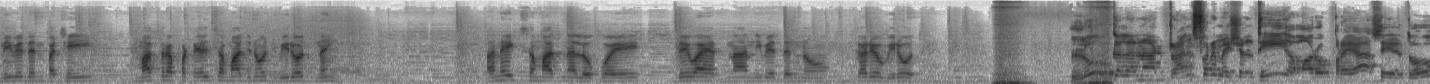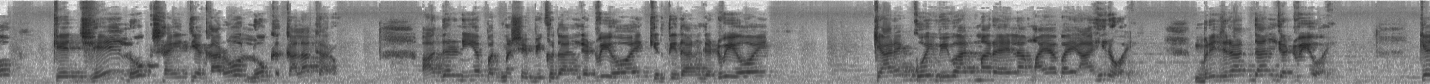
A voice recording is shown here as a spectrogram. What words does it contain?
નિવેદન પછી માત્ર પટેલ સમાજનો જ વિરોધ નહીં, અનેક સમાજના લોકોએ દેવાયતના નિવેદનનો કર્યો વિરોધ. લોક કલાના ટ્રાન્સફોર્મેશનથી અમારો પ્રયાસ એ હતો કે જે લોક સાહિત્યકારો, લોક કલાકારો, આદરણીય પદ્મશ્રી ભીખુદાન ગઢવી હોય, કીર્તિદાન ગઢવી હોય, ક્યારેક કોઈ વિવાદમાં રહેલા માયાભાઈ આહિર હોય બ્રિજરાજદાન ગઢવી હોય, કે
